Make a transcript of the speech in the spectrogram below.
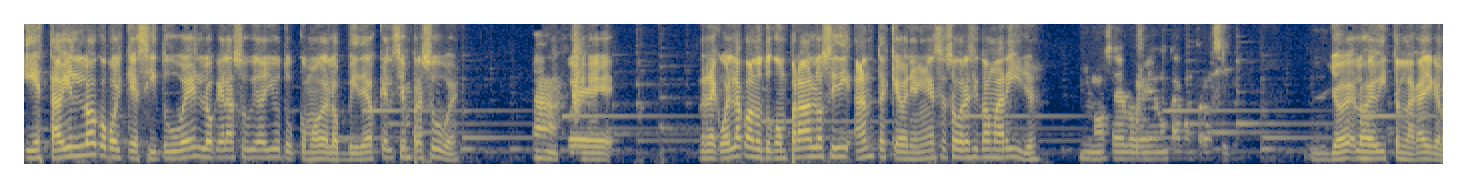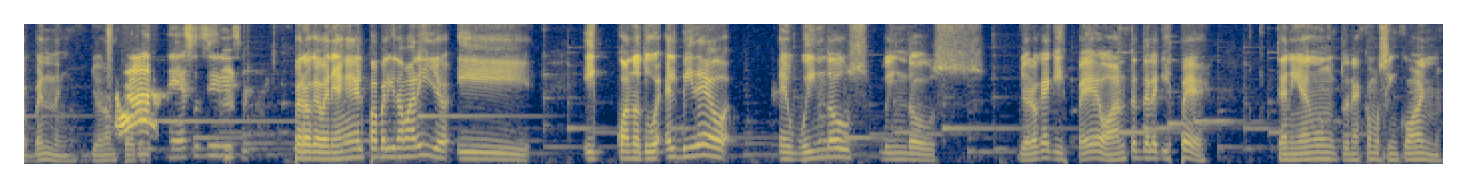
está bien loco porque si tú ves lo que él ha subido a YouTube, como de los videos que él siempre sube, ah. pues recuerda cuando tú comprabas los CD antes que venían en ese sobrecito amarillo. No sé, porque yo nunca comprado así. Yo los he visto en la calle que los venden. Yo no ah, eso sí dice. Pero que venían en el papelito amarillo y y cuando tuve el video en Windows, Windows, yo creo que XP o antes del XP, tenían un, tenías como cinco años.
